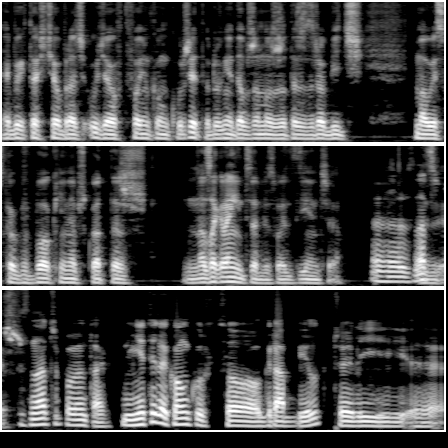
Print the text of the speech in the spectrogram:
jakby ktoś chciał brać udział w twoim konkursie, to równie dobrze może też zrobić mały skok w bok i na przykład też na zagranicę wysłać zdjęcia. Znaczy, znaczy, powiem tak, nie tyle konkurs, co grab build, czyli e,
